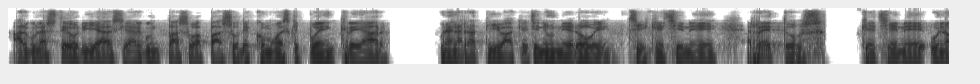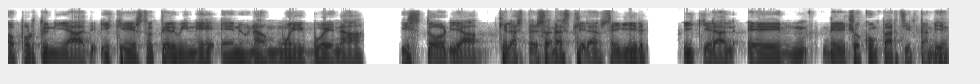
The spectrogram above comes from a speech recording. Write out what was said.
algunas teorías y algún paso a paso de cómo es que pueden crear una narrativa que tiene un héroe, ¿sí? que tiene retos, que tiene una oportunidad y que esto termine en una muy buena historia que las personas quieran seguir y quieran, em, de hecho, compartir también.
